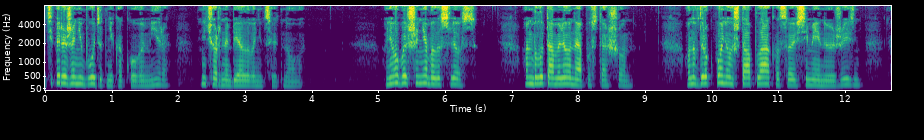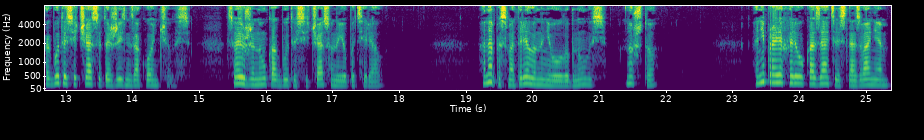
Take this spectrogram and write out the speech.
и теперь уже не будет никакого мира, ни черно-белого, ни цветного. У него больше не было слез. Он был утомлен и опустошен. Он вдруг понял, что оплакал свою семейную жизнь, как будто сейчас эта жизнь закончилась, свою жену, как будто сейчас он ее потерял. Она посмотрела на него, улыбнулась. «Ну что?» Они проехали указатель с названием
